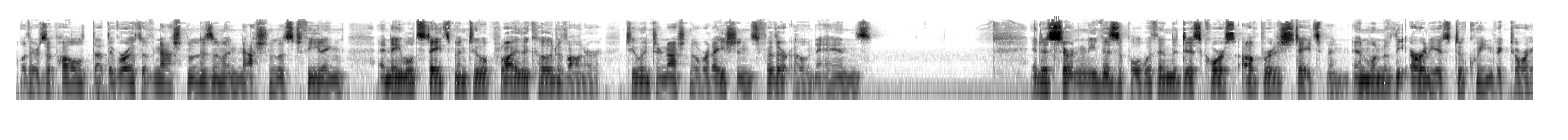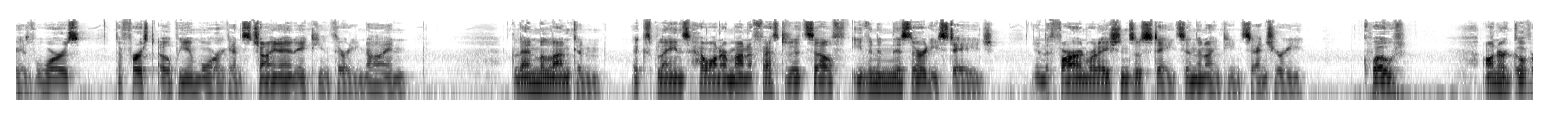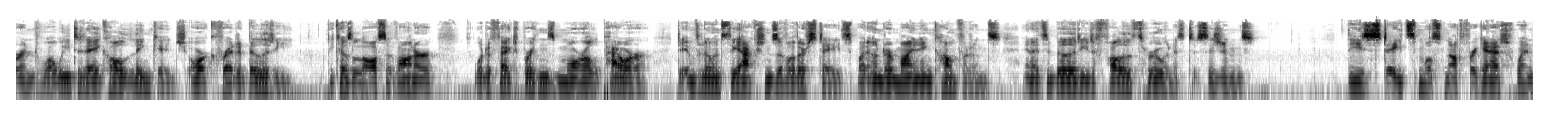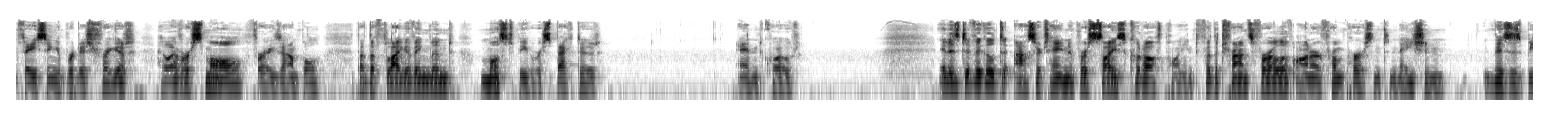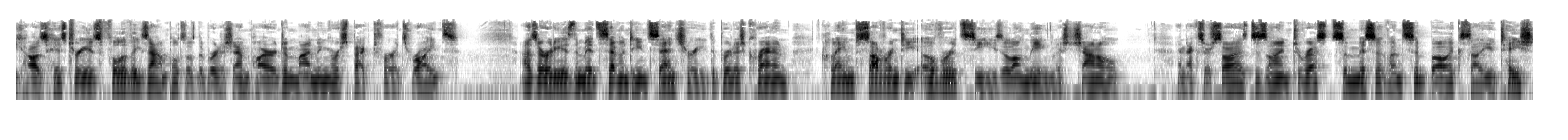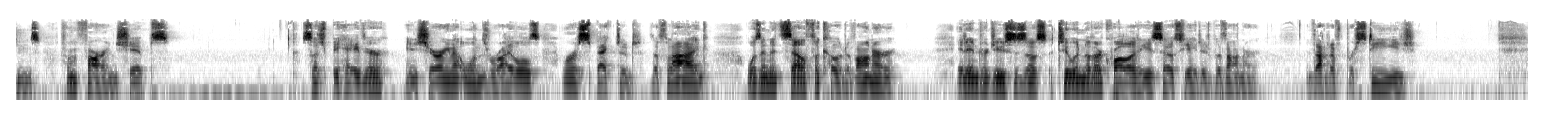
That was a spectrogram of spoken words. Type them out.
Others uphold that the growth of nationalism and nationalist feeling enabled statesmen to apply the code of honour to international relations for their own ends. It is certainly visible within the discourse of British statesmen in one of the earliest of Queen Victoria's wars, the First Opium War against China in 1839. Glenn Melancon explains how honour manifested itself even in this early stage in the foreign relations of states in the 19th century. Quote, Honour governed what we today call linkage or credibility, because loss of honour would affect Britain's moral power to influence the actions of other states by undermining confidence in its ability to follow through in its decisions. These states must not forget, when facing a British frigate, however small, for example, that the flag of England must be respected. It is difficult to ascertain a precise cut-off point for the transferal of honour from person to nation. This is because history is full of examples of the British Empire demanding respect for its rights. As early as the mid 17th century, the British Crown claimed sovereignty over its seas along the English Channel, an exercise designed to wrest submissive and symbolic salutations from foreign ships. Such behaviour, ensuring that one's rivals respected the flag, was in itself a code of honour. It introduces us to another quality associated with honour, that of prestige.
